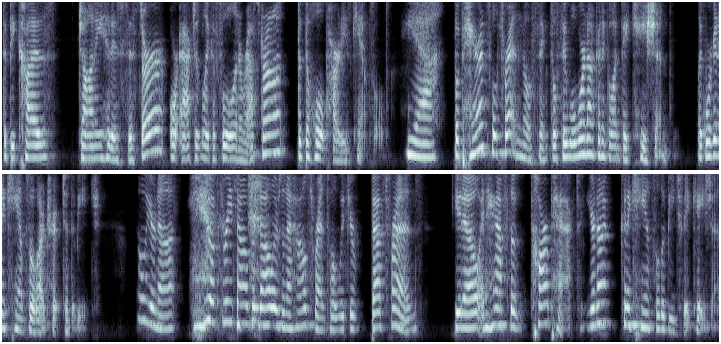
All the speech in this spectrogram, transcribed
that because Johnny hit his sister or acted like a fool in a restaurant, that the whole party's canceled. Yeah. But parents will threaten those things. They'll say, well, we're not going to go on vacation. Like we're going to cancel our trip to the beach. No, you're not. You have $3,000 in a house rental with your best friends, you know, and half the car packed. You're not going to cancel the beach vacation.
